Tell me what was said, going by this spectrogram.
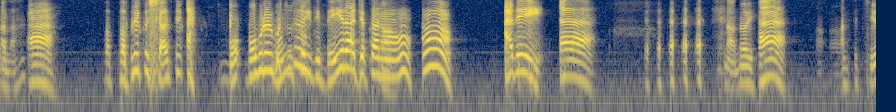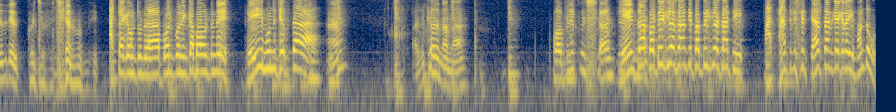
నాన్న. ఆ, పబ్లిక్ శాంతి. మొ- మొగుడని కూడా ముందు చూస్తూ ఇది వెయ్యరా చెప్తాను. ఆ, అది అంత చేదు లేదు. కొంచెం ఉంది. అట్టగా ఉంటుందిరా. పోను పోను ఇంకా బాగుంటుంది. వెయ్యి ముందు చెప్తా. ఆ? అది కాదు నాన్న. పబ్లిక్లో శాంతి ఏంట్రా పబ్లిక్లో శాంతి పబ్లిక్లో శాంతి? ఆ శాంతి విషయం తేల్చడానికే కదా ఈ మందు.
